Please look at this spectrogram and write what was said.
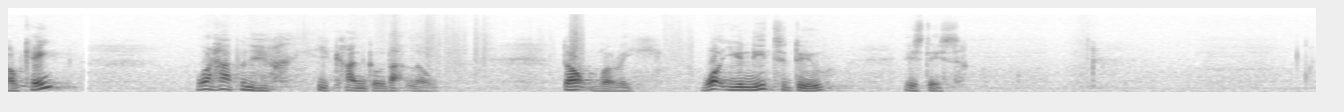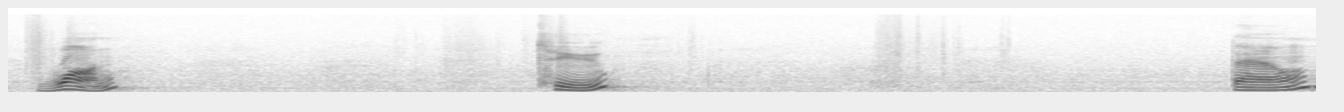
Okay? What happens if you can't go that low? Don't worry. What you need to do is this. One, two, down,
